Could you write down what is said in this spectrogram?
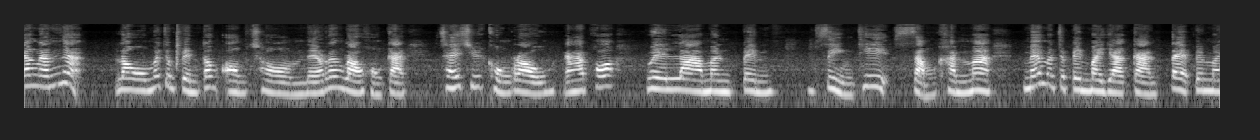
ดังนั้นเนี่ยเราไม่จำเป็นต้องออมชอมในเรื่องราวของการใช้ชีวิตของเรานะคะเพราะเวลามันเป็น สิ่งที่สำคัญมาก แม้มันจะเป็นมายาการแต่เป็นมา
